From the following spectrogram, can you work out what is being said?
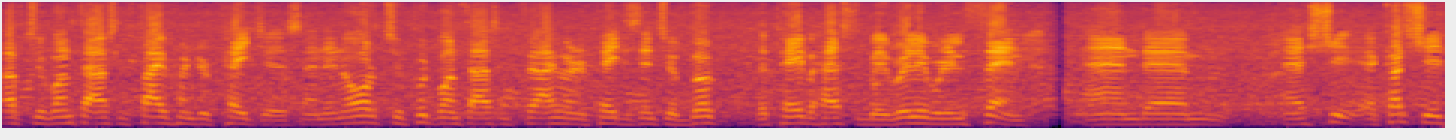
up to 1,500 pages. And in order to put 1,500 pages into a book, the paper has to be really, really thin and um, a, sheet, a, cut sheet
